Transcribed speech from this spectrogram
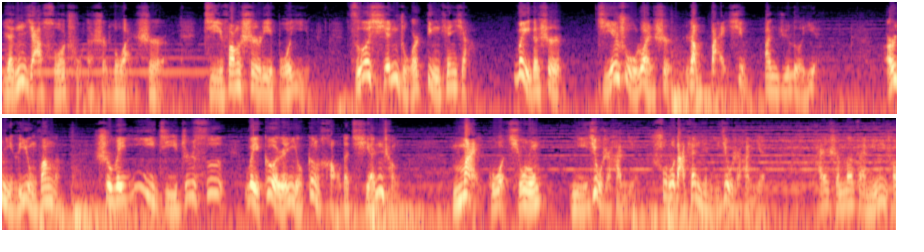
人家所处的是乱世，几方势力博弈，择贤主而定天下，为的是结束乱世，让百姓安居乐业。而你李永芳呢，是为一己之私，为个人有更好的前程，卖国求荣。你就是汉奸，说出大天去，你就是汉奸，还什么在明朝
